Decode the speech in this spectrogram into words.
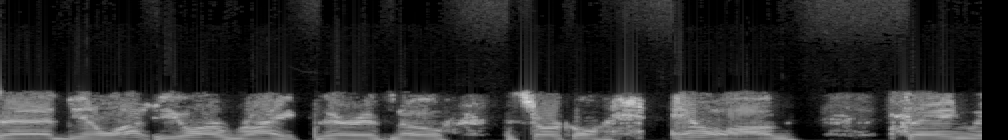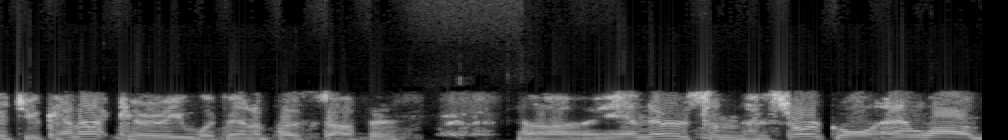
said, you know what? You are right. There is no historical analog saying that you cannot carry within a post office. Uh, and there's some historical analog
